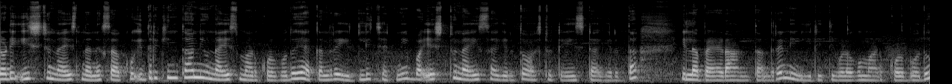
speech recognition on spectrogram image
ನೋಡಿ, ಇಷ್ಟು ನೈಸ್ ನನಗೆ ಸಾಕು. ಇದಕ್ಕಿಂತ ನೀವು ನೈಸ್ ಮಾಡ್ಕೊಳ್ಬೋದು. ಯಾಕಂದರೆ ಇಡ್ಲಿ ಚಟ್ನಿ ಬ, ಎಷ್ಟು ನೈಸ್ ಆಗಿರುತ್ತೋ ಅಷ್ಟು ಟೇಸ್ಟ್ ಆಗಿರುತ್ತಾ? ಇಲ್ಲ ಬೇಡ ಅಂತಂದರೆ ನೀವು ಈ ರೀತಿ ಒಳಗೂ ಮಾಡ್ಕೊಳ್ಬೋದು.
